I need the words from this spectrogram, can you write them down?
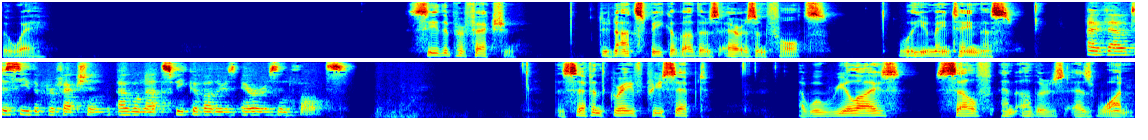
the way. See the perfection. Do not speak of others' errors and faults. Will you maintain this? I vow to see the perfection. I will not speak of others' errors and faults. The seventh grave precept I will realize self and others as one.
